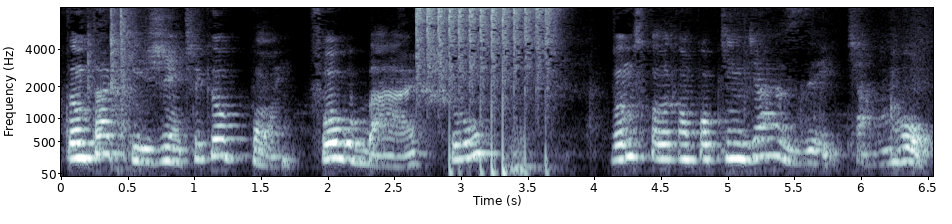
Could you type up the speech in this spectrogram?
Então tá aqui, gente. O que, que eu ponho? Fogo baixo. Vamos colocar um pouquinho de azeite, amor.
